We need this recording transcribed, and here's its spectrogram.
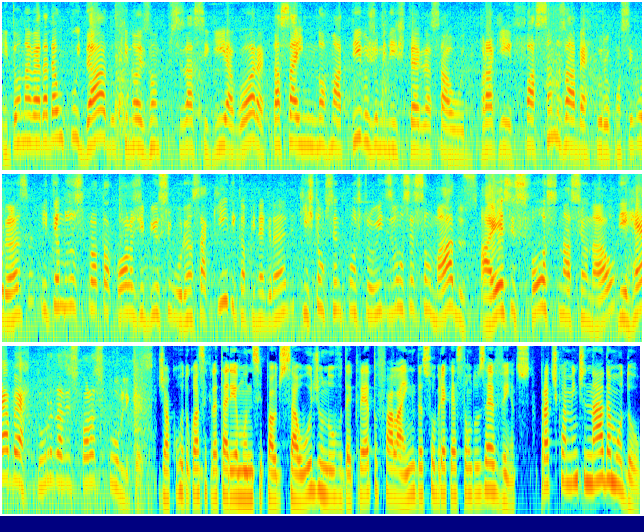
Então, na verdade, é um cuidado que nós vamos precisar seguir agora agora está saindo normativas do Ministério da Saúde para que façamos a abertura com segurança e temos os protocolos de biossegurança aqui de Campina Grande que estão sendo construídos e vão ser somados a esse esforço nacional de reabertura das escolas públicas. De acordo com a Secretaria Municipal de Saúde, o novo decreto fala ainda sobre a questão dos eventos. Praticamente nada mudou.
